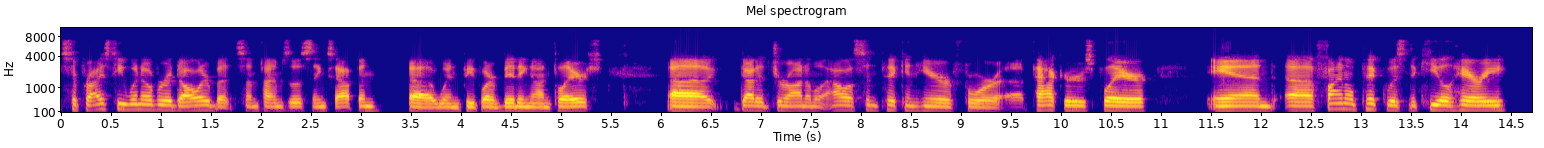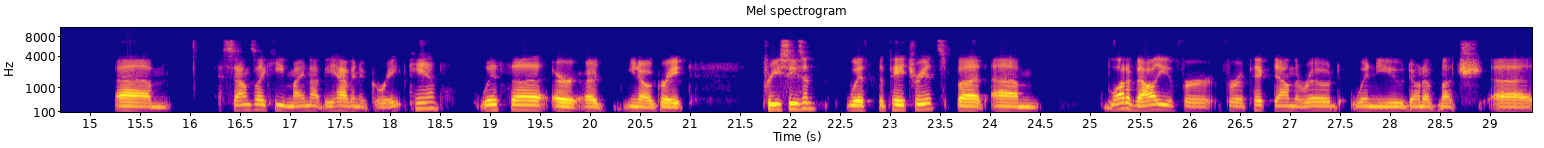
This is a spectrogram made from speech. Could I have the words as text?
surprised he went over a dollar, but sometimes those things happen uh, when people are bidding on players. Uh, got a Geronimo Allison pick in here for a Packers player. And uh, final pick was N'Keal Harry. Um, sounds like he might not be having a great camp with, uh, or, uh, you know, a great preseason with the Patriots, but um, a lot of value for for a pick down the road when you don't have much, uh,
